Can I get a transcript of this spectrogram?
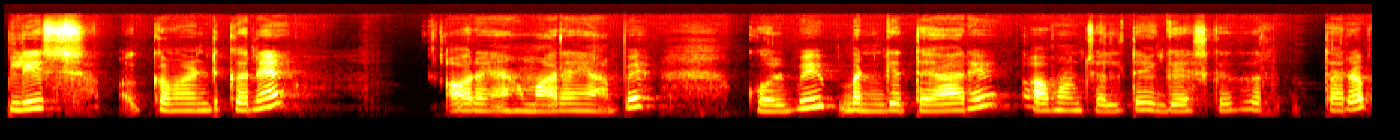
प्लीज़ कमेंट करें। और हमारे यहाँ पे घोल भी बन के तैयार है। अब हम चलते हैं गैस की तरफ़।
